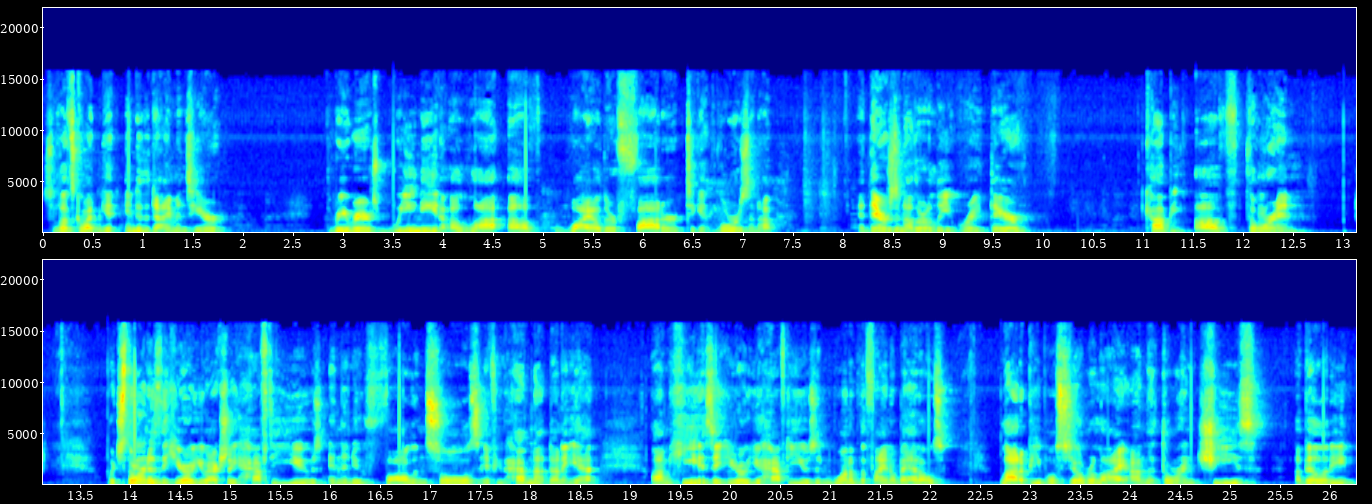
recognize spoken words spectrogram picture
So let's go ahead and get into the diamonds here. Three rares. We need a lot of wilder fodder to get Lorsan up. And there's another elite right there. Copy of Thoran which Thoran is the hero you actually have to use in the new Fallen Souls. If you have not done it yet, um, he is a hero you have to use in one of the final battles. A lot of people still rely on the Thoran cheese ability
